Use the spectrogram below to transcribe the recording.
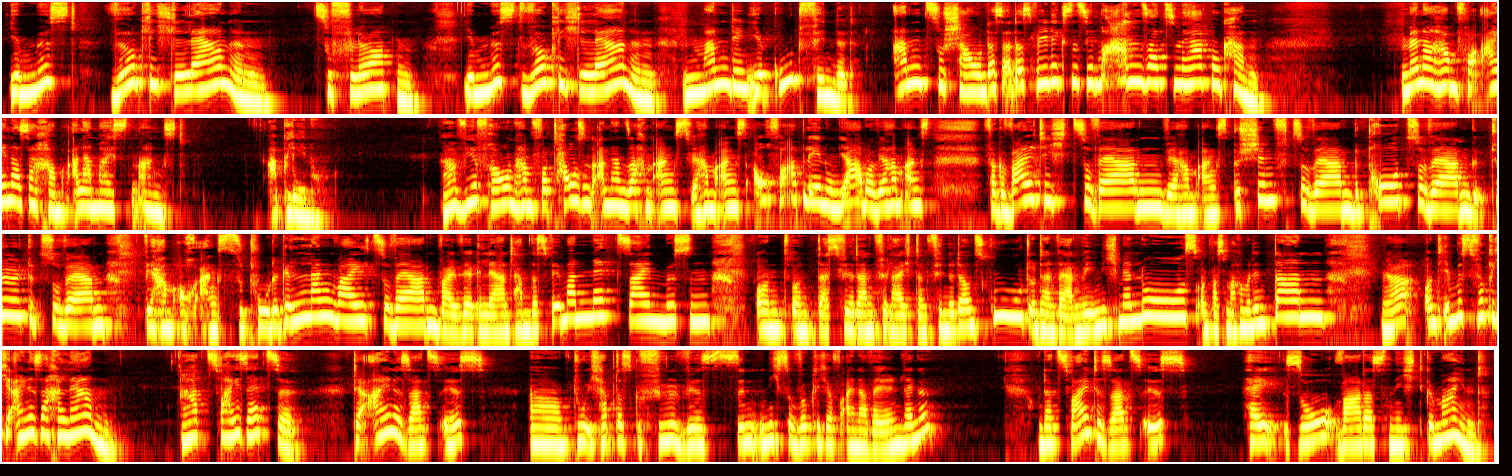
Ihr müsst wirklich lernen zu flirten. Ihr müsst wirklich lernen, einen Mann, den ihr gut findet, anzuschauen, dass er das wenigstens im Ansatz merken kann. Männer haben vor einer Sache am allermeisten Angst. Ablehnung. Ja, wir Frauen haben vor tausend anderen Sachen Angst. Wir haben Angst auch vor Ablehnung, ja, aber wir haben Angst, vergewaltigt zu werden. Wir haben Angst, beschimpft zu werden, bedroht zu werden, getötet zu werden. Wir haben auch Angst, zu Tode gelangweilt zu werden, weil wir gelernt haben, dass wir immer nett sein müssen und, und dass wir dann vielleicht, dann findet er uns gut und dann werden wir ihn nicht mehr los. Und was machen wir denn dann? Ja, und ihr müsst wirklich eine Sache lernen. Ja, zwei Sätze. Der eine Satz ist, äh, du, ich habe das Gefühl, wir sind nicht so wirklich auf einer Wellenlänge. Und der zweite Satz ist, hey, so war das nicht gemeint.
